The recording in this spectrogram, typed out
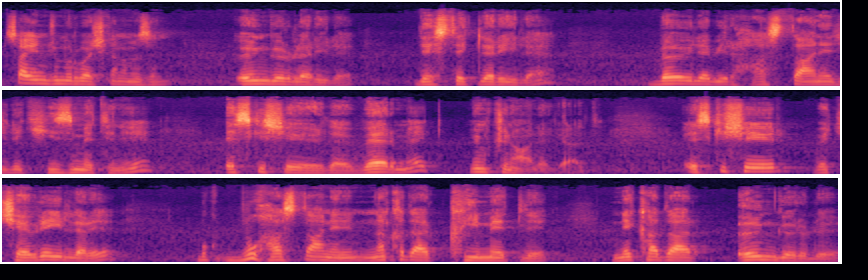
Sayın Cumhurbaşkanımızın öngörüleriyle, destekleriyle böyle bir hastanecilik hizmetini Eskişehir'de vermek mümkün hale geldi. Eskişehir ve çevre illeri bu, bu hastanenin ne kadar kıymetli, ne kadar öngörülü,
